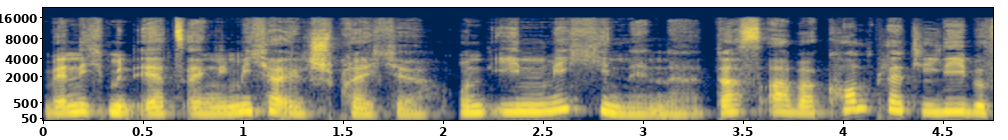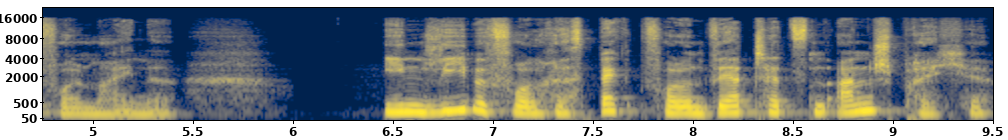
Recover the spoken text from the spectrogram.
Wenn ich mit Erzengel Michael spreche und ihn Michi nenne, das aber komplett liebevoll meine, ihn liebevoll, respektvoll und wertschätzend anspreche,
